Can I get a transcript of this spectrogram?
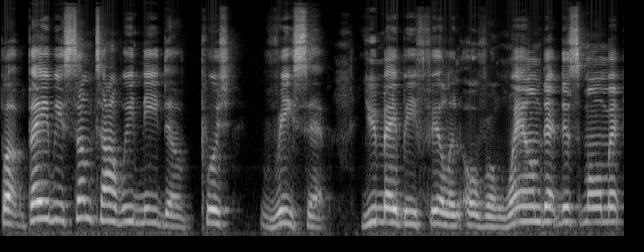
But baby, sometimes we need to push reset. You may be feeling overwhelmed at this moment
